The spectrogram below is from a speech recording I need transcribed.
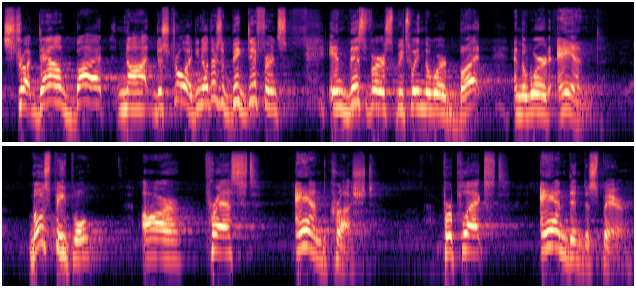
struck down but not destroyed. You know, there's a big difference in this verse between the word but and the word and. Most people are pressed and crushed, perplexed and in despair,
